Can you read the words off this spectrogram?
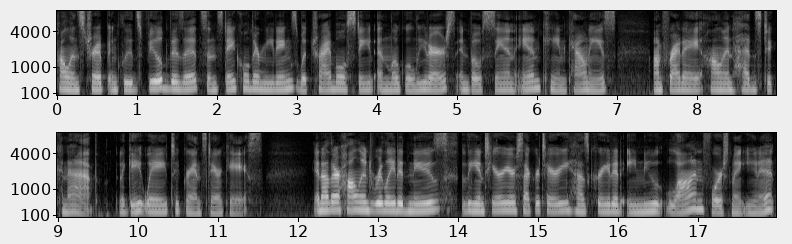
Haaland's trip includes field visits and stakeholder meetings with tribal, state, and local leaders in both San and Kane counties. On Friday, Haaland heads to Kanab, the gateway to Grand Staircase. In other Haaland related news, the Interior Secretary has created a new law enforcement unit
